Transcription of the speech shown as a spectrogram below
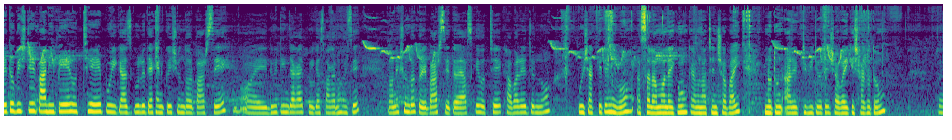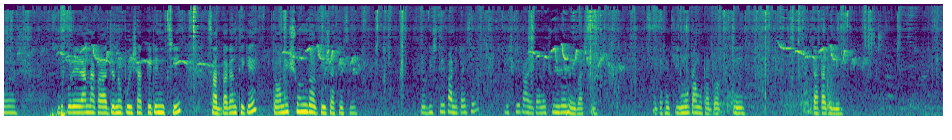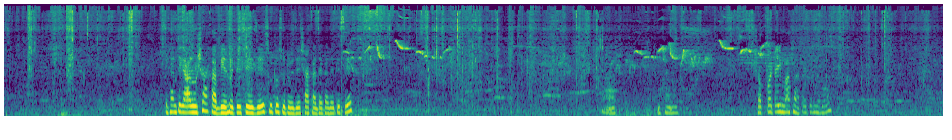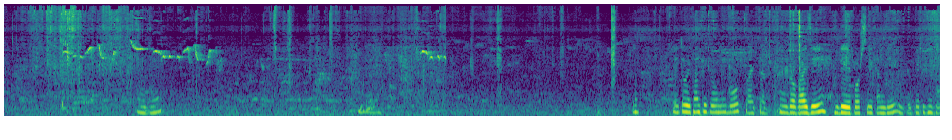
এই তো বৃষ্টির পানি পেয়ে হচ্ছে পুঁই গাছগুলো দেখেন কি সুন্দর বাড়ছে। ওই দুই তিন জায়গায় পুঁই গাছ লাগানো হয়েছে। তো অনেক সুন্দর করে বাড়ছে। তো আজকে হচ্ছে খাবারের জন্য পুঁই শাক কেটে নিব। আসসালামু আলাইকুম কেমন আছেন সবাই? নতুন আর একটি ভিডিওতে সবাইকে স্বাগতম। তো দুপুরে রান্না করার জন্য পুঁই শাক কেটে নিচ্ছি, সাত বাগান থেকে। তো অনেক সুন্দর পুঁই শাক হয়েছে। তো বৃষ্টির পানি পাইছে। বৃষ্টির পানিটা অনেক সুন্দর হয়ে বাড়ছে। দেখেন কি মোটা মোটা এই ডাটাগুলি। এখান থেকে আরও শাখা বের হইতেছে যে ছোটো ছোটো যে শাখা দেখা যাইতেছে। এখানে। সব কটাই মাথা কেটে নেব এই তো এখান থেকেও নিব কয়েকটা ডগায় যে বেয়ে পড়ছে এখান দিয়ে তো কেটে নিব।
